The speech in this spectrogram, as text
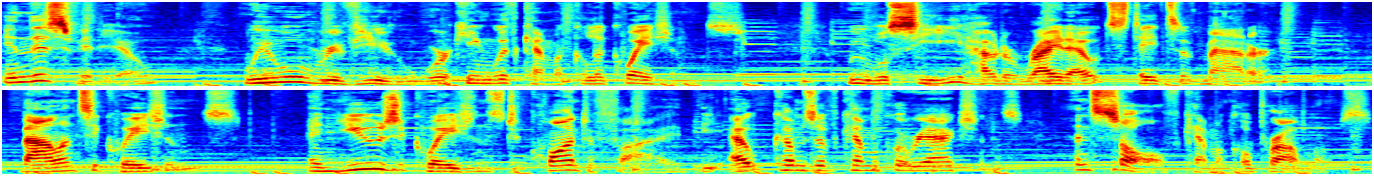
In this video, we will review working with chemical equations. We will see how to write out states of matter, balance equations, and use equations to quantify the outcomes of chemical reactions and solve chemical problems.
